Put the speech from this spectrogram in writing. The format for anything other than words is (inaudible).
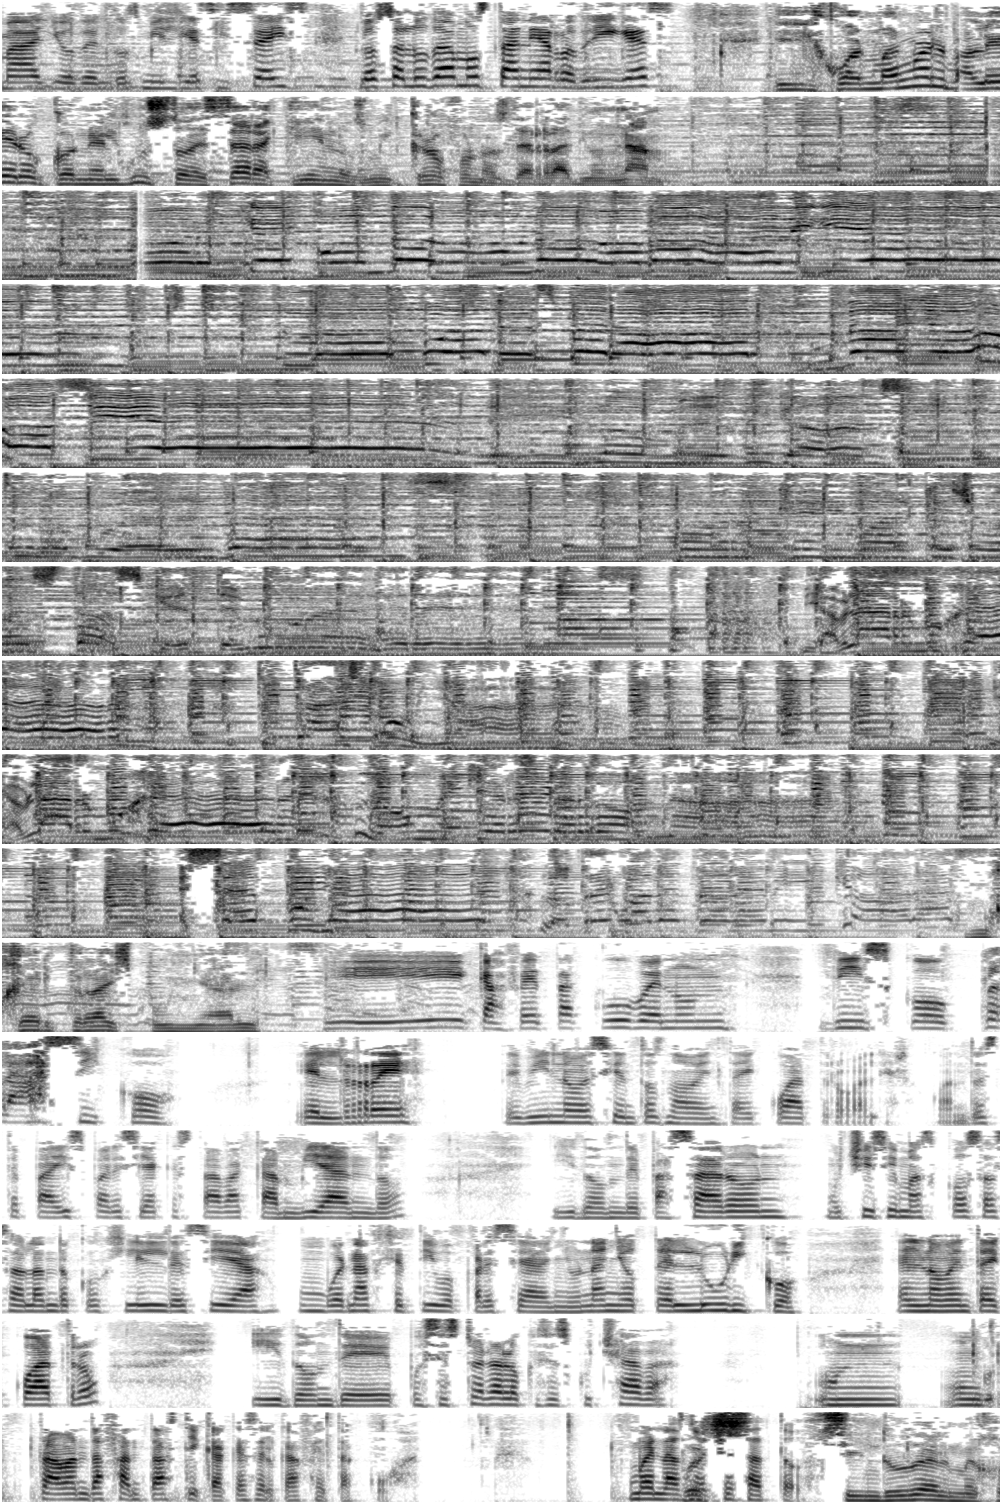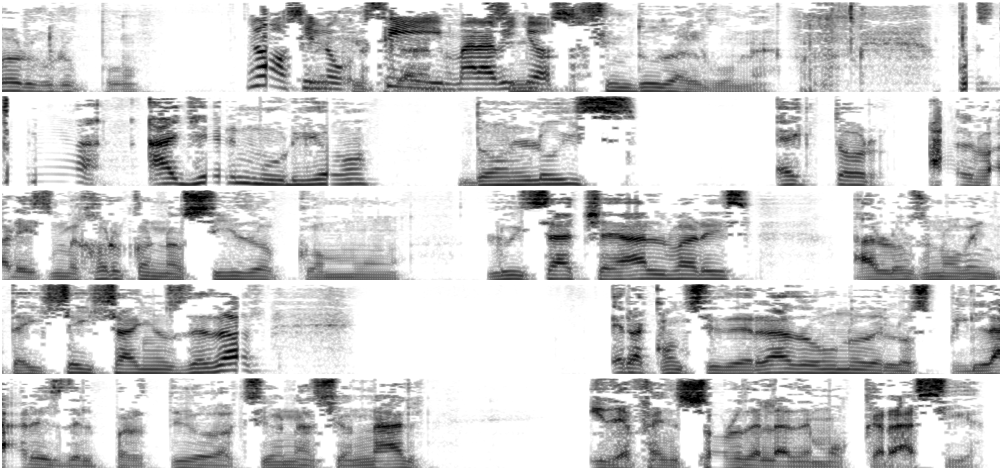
Mayo del 2016. Los saludamos Tania Rodríguez. Y Juan Manuel Valero con el gusto de estar aquí en los micrófonos de Radio UNAM. Traes puñal. Sí, Café Tacuba en un disco clásico, El Re, de 1994, Valero, cuando este país parecía que estaba cambiando y donde pasaron muchísimas cosas. Hablando con Gil, decía un buen adjetivo para ese año, un año telúrico, el 94, y donde pues esto era lo que se escuchaba. Un- una banda fantástica que es el Café Tacuba. Buenas Pues, noches a todos. Sin duda el mejor grupo. No, sí, no- sí, mexicano, maravilloso. Sin, sin duda alguna. Pues ayer murió don Luis Héctor Álvarez, mejor conocido como Luis H. Álvarez, a los 96 años de edad. Era considerado uno de los pilares del Partido de Acción Nacional y defensor de la democracia.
